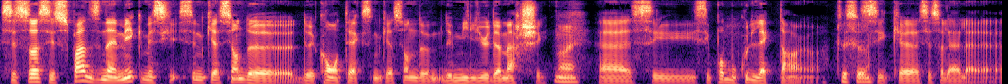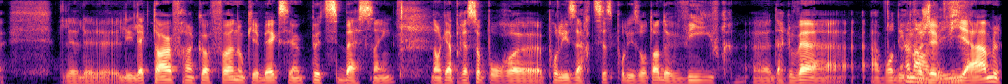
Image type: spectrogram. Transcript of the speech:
C'est ça, c'est super dynamique, mais c'est une question de, de contexte, une question de, de milieu de marché. Ouais. Euh, c'est pas beaucoup de lecteurs. C'est ça. C'est que c'est ça la, la les lecteurs francophones au Québec, c'est un petit bassin. Donc après ça, pour euh, pour les artistes, pour les auteurs de vivre, euh, d'arriver à, avoir des projets viables,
